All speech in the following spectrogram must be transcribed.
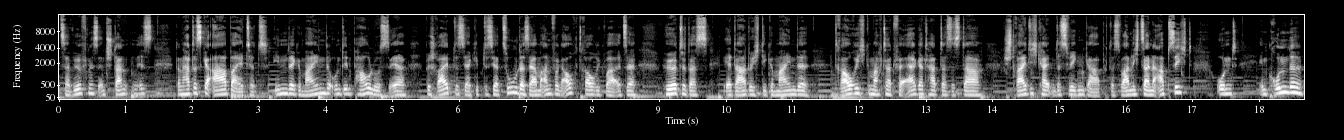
Zerwürfnis entstanden ist, dann hat es gearbeitet in der Gemeinde und in Paulus. Er beschreibt es ja, gibt es ja zu, dass er am Anfang auch traurig war, als er hörte, dass er dadurch die Gemeinde traurig gemacht hat, verärgert hat, dass es da Streitigkeiten deswegen gab. Das war nicht seine Absicht und im Grunde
